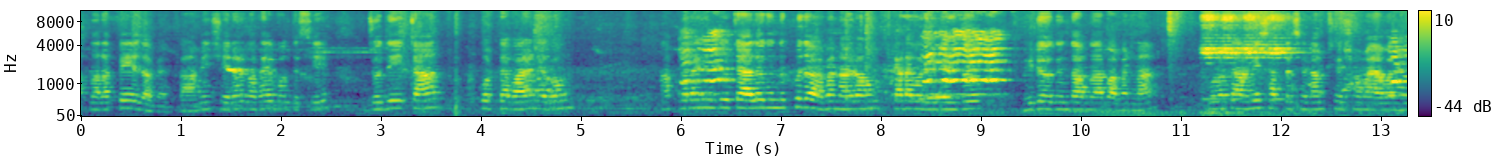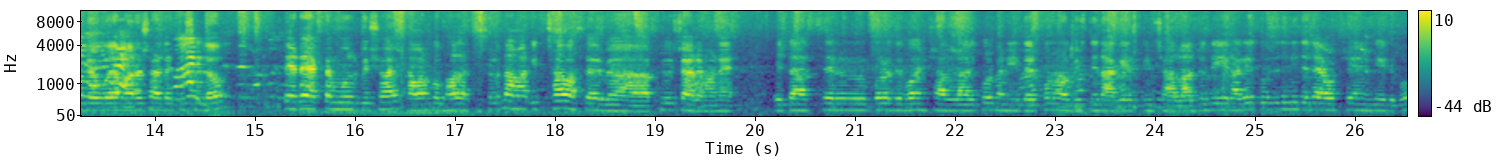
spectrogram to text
আপনারা পেয়ে যাবেন। তা আমি সেটার কথাই বলতেছি, যদি চান করতে পারেন এবং আপনারা কিন্তু চাইলেও কিন্তু খুঁজে পাবেন না, এরকম ক্যাটাগরি কিন্তু ভিডিও কিন্তু আপনারা পাবেন না। মূলত আমি ছাত্রছিলাম সেই সময় আমার ভিডিওগুলো মানুষরা দেখতেছিল। তো এটা একটা মূল বিষয়, আমার খুব ভালো লাগতেছিল। তো আমার ইচ্ছাও আছে ফিউচারে মানে এটা করে দেবো ইনশাল্লাহ কোরবানি ঈদের পনেরো বিশ দিন আগে ইনশাল্লাহ যদি এর আগে কেউ যদি নিতে যায় অবশ্যই আমি দিয়ে দেবো।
